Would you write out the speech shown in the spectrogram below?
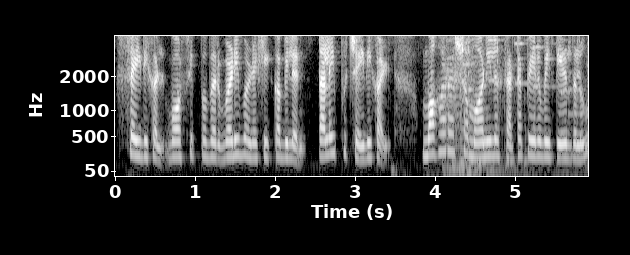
செய்திகள். வாசிப்பவர் வடிவழகி கபிலன். தலைப்புச் செய்திகள். மகாராஷ்டிரா மாநில சட்டப்பேரவைத் தேர்தலும்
